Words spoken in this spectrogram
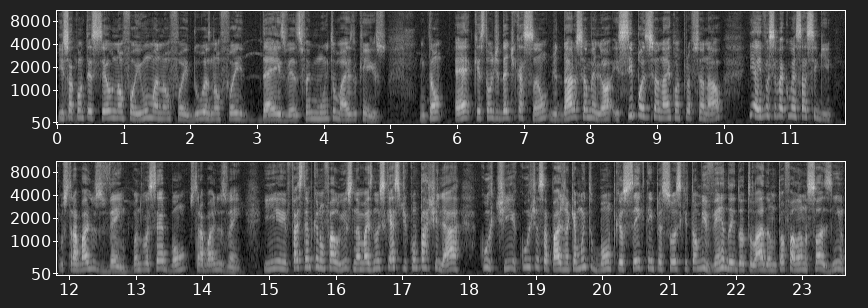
Isso aconteceu, não foi uma, não foi duas, não foi dez vezes, foi muito mais do que isso. Então é questão de dedicação, de dar o seu melhor e se posicionar enquanto profissional. E aí você vai começar a seguir. Os trabalhos vêm. Quando você é bom, os trabalhos vêm. E faz tempo que eu não falo isso, né? Mas não esquece de compartilhar, curtir, curte essa página que é muito bom, porque eu sei que tem pessoas que estão me vendo aí do outro lado, eu não estou falando sozinho,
